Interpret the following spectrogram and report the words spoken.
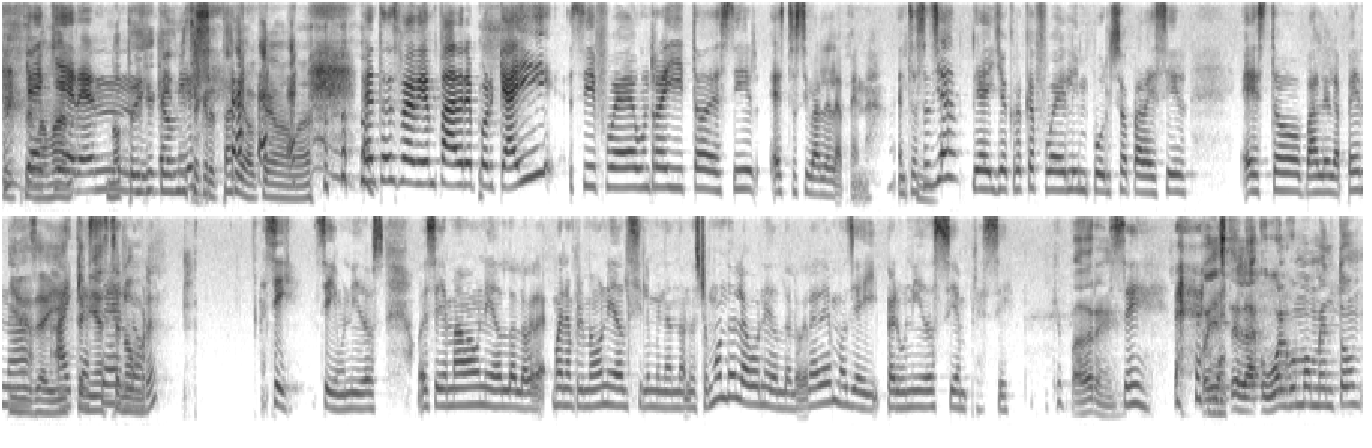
Dijiste, que "Mamá, quieren ¿No te dije que eras mi venir". secretaria o qué, mamá? Entonces fue bien padre porque ahí sí fue un rayito decir, esto sí vale la pena. Mm. Entonces ya, de ahí yo creo que fue el impulso para decir, esto vale la pena. ¿Y desde ahí hay que tenía este hacerlo". nombre? Sí, sí, Unidos. O se llamaba Unidos lo logra. Bueno, primero Unidos iluminando nuestro mundo, luego Unidos lo lograremos y ahí, pero Unidos siempre, sí. Qué padre. Sí. Oye, Estela, ¿hubo algún momento?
